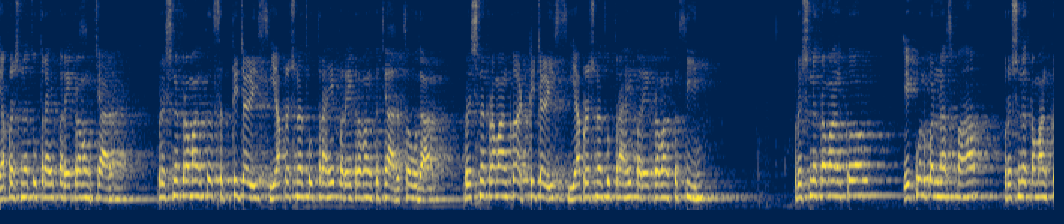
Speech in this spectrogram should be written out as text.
या प्रश्नाचं उत्तर आहे पर्याय क्रमांक चार. प्रश्न क्रमांक सत्तेचाळीस. या प्रश्नाचं उत्तर आहे पर्याय क्रमांक चार. चौदा. प्रश्न क्रमांक अठ्ठेचाळीस. या प्रश्नाचं उत्तर आहे पर्याय क्रमांक तीन. प्रश्न क्रमांक एकोणपन्नास पहा. प्रश्न क्रमांक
